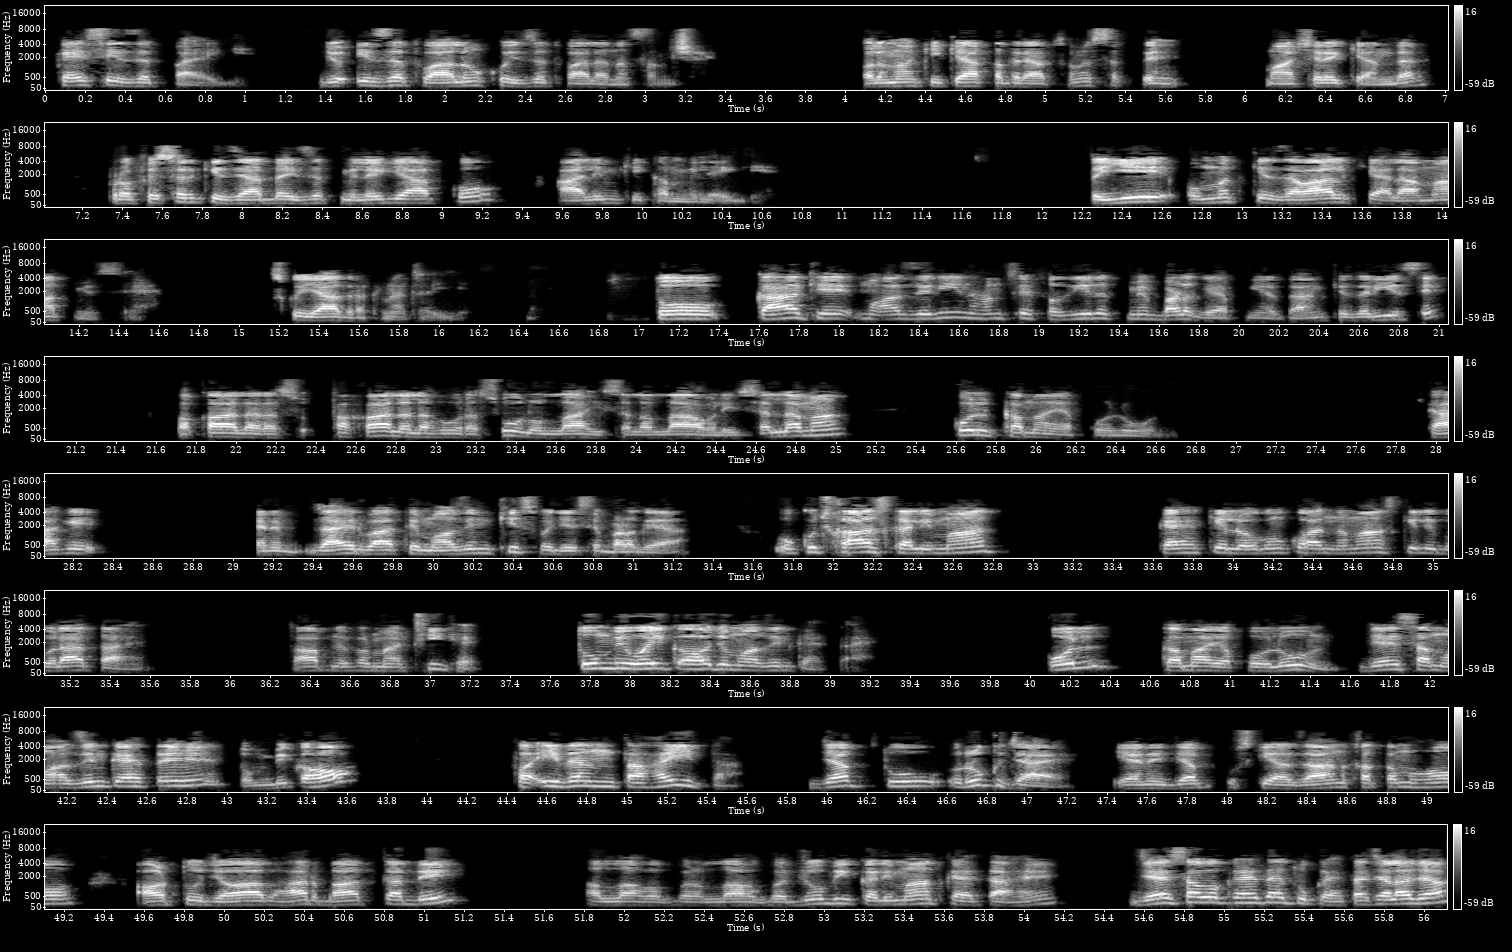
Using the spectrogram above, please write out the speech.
کیسے عزت پائے گی؟ جو عزت والوں کو عزت والا نہ سمجھے۔ علماء کی کیا قدر آپ سمجھ سکتے ہیں؟ معاشرے کے اندر پروفیسر کی زیادہ عزت ملے گی آپ کو، عالم کی کم ملے گی۔ تو یہ امت کے زوال کی علامات میں سے ہے۔ اس کو یاد رکھنا چاہیے۔ تو کہا کہ معذرین ہم سے فضیلت میں بڑھ گئے اپنی اذان کے ذریعے سے۔ فقال رسول فقال له رسول اللہ صلی اللہ علیہ وسلم کل کما یقولون. کہا کہ یعنی ظاہر بات ہے معذن کس وجہ سے بڑھ گیا؟ وہ کچھ خاص کلمات کہہ کے لوگوں کو نماز کے لیے بلاتا ہے۔ تو آپ نے فرمایا، ٹھیک ہے، تم بھی وہی کہو جو معذن کہتا ہے۔ کل کما یقولون، جیسا معذن کہتے ہیں، تم بھی کہو۔ فعدن تھا جب تو رک جائے یعنی جب اس کی اذان ختم ہو اور تو جواب ہر بات کا دے۔ اللہ اکبر اللہ اکبر۔ جو بھی کلمات کہتا ہے، جیسا وہ کہتا ہے تو کہتا چلا جا۔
